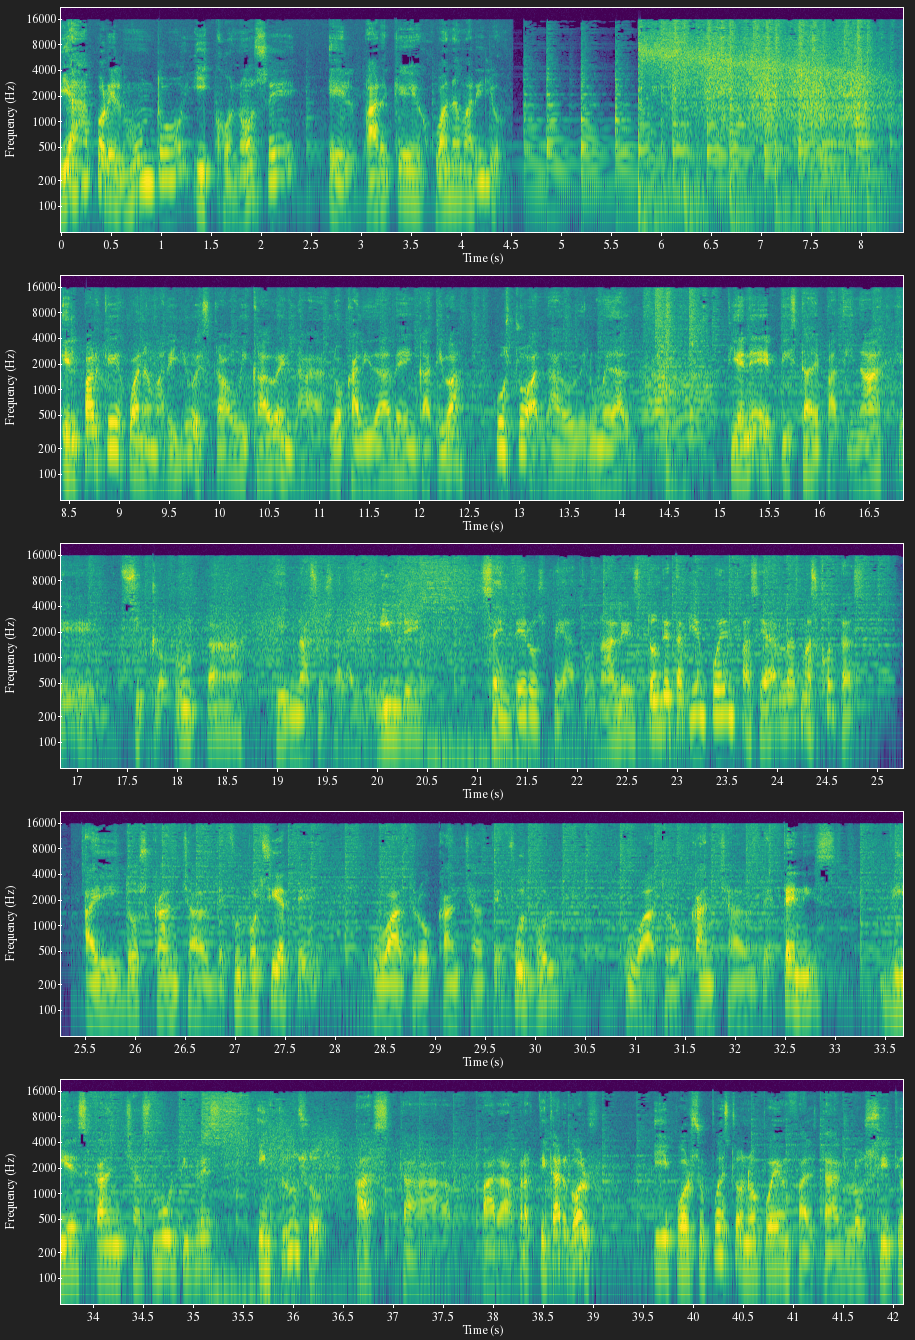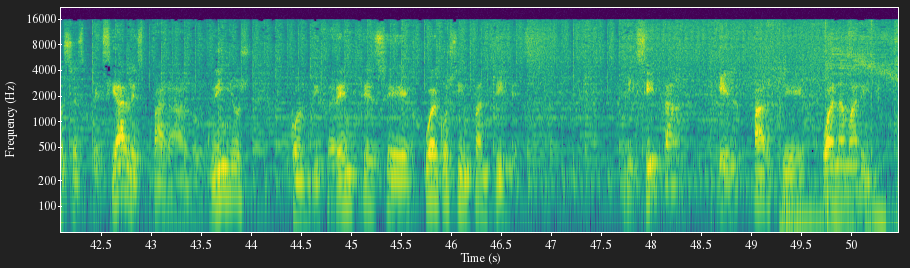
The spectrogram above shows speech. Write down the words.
Viaja por el mundo y conoce el Parque Juan Amarillo. El Parque Juan Amarillo está ubicado en la localidad de Engativá, justo al lado del humedal. Tiene pista de patinaje, ciclorruta, gimnasios al aire libre, senderos peatonales donde también pueden pasear las mascotas. Hay dos canchas de fútbol 7, cuatro canchas de fútbol, cuatro canchas de tenis, 10 canchas múltiples, incluso hasta para practicar golf. Y por supuesto no pueden faltar los sitios especiales para los niños con diferentes eh, juegos infantiles. Visita el Parque Juan Amarillo.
